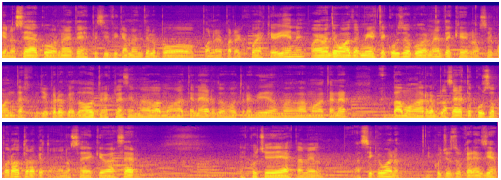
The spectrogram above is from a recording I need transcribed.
que no sea Kubernetes específicamente, lo puedo poner para el jueves que viene. Obviamente cuando termine este curso de Kubernetes, que no sé cuántas, yo creo que dos o tres clases más vamos a tener, dos o tres videos más vamos a tener, vamos a reemplazar este curso por otro, que todavía no sé qué va a ser. Escucho ideas también. Así que bueno, escucho sugerencias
